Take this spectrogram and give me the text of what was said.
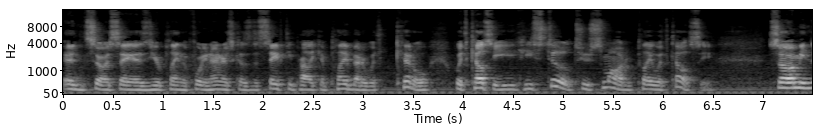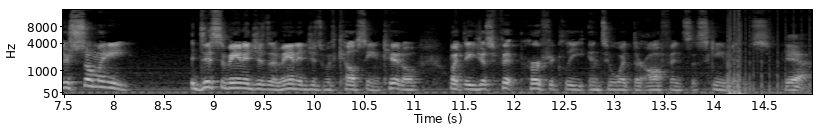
and so I say as you're playing the 49ers because the safety probably can play better with Kittle. With Kelce, he's still too small to play with Kelce. So I mean, there's so many disadvantages, and advantages with Kelce and Kittle, but they just fit perfectly into what their offensive scheme is. Yeah.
